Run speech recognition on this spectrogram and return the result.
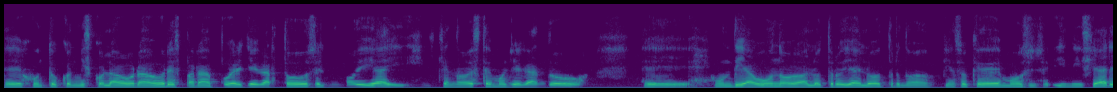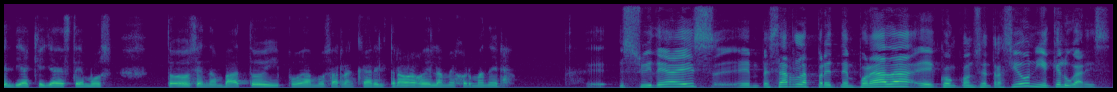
eh, junto con mis colaboradores para poder llegar todos el mismo día y, y que no estemos llegando eh, un día uno al otro día el otro. No pienso que debemos iniciar el día que ya estemos todos en Ambato y podamos arrancar el trabajo de la mejor manera. Eh, su idea es eh, empezar la pretemporada eh, con concentración y en qué lugares.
